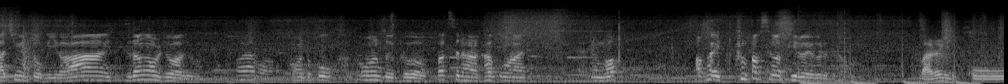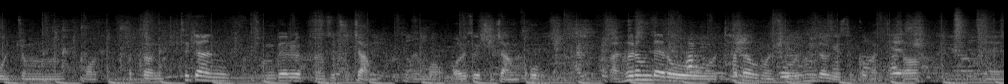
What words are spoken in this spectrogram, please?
아침에 또 이거 아 이거 부담감을 줘가지고 뭐라고? 오늘도 꼭 오늘도 그거 박스를 하나 갖고 오나 이런 거 아빠 이 큰 박스가 필요해 그러더라고. 말을 믿고 좀 뭐 어떤 특이한 경계를 변수 주지 않고 뭐 머릿속에 두지 않고 아, 흐름대로 타다 보면 좋은 성적이 있을 것 같아서 네,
